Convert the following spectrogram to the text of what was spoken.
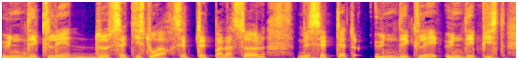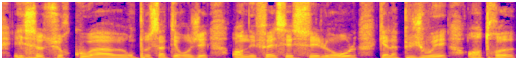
une des clés de cette histoire. C'est peut-être pas la seule, mais c'est peut-être une des clés, une des pistes. Et ce sur quoi euh, on peut s'interroger, en effet, c'est le rôle qu'elle a pu jouer entre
